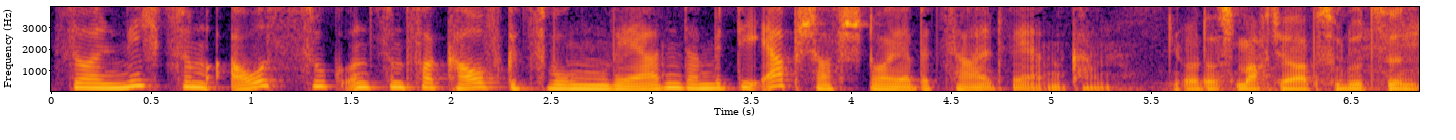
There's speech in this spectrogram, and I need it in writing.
soll nicht zum Auszug und zum Verkauf gezwungen werden, damit die Erbschaftssteuer bezahlt werden kann. Ja, das macht ja absolut Sinn.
